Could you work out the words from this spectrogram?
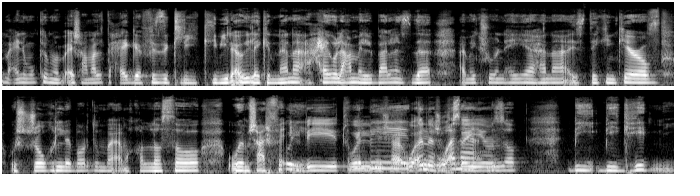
مع إني ممكن ما بقاش عملت حاجة physically كبيرة قوي لكن أنا أحاول أعمل ال balance ده I make sure إن هي هنا is taken care of والشغل برضو بقى مخلصاه ومش عارفة إيه. والبيت والمش وأنا شخصياً. بالظبط. بي بيجهدني.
